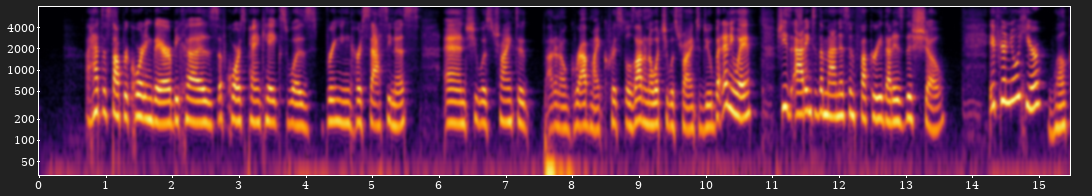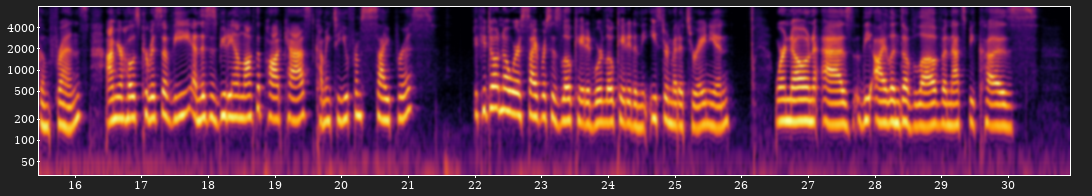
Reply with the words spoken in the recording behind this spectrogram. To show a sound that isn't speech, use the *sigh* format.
I had to stop recording there because, of course, Pancakes was bringing her sassiness and she was trying to, I don't know, grab my crystals. I don't know what she was trying to do. But anyway, she's adding to the madness and fuckery that is this show. If you're new here, welcome, friends. I'm your host, Carissa V, and this is Beauty Unlocked, the podcast, coming to you from Cyprus. If you don't know where Cyprus is located, we're located in the Eastern Mediterranean. We're known as the Island of Love, and that's because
